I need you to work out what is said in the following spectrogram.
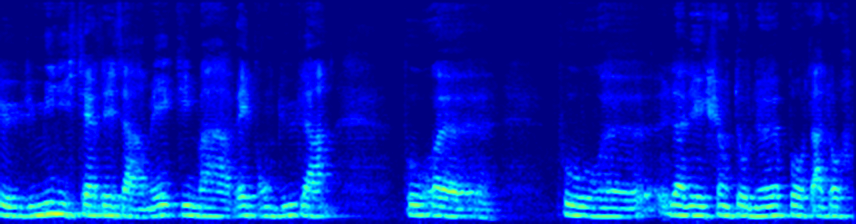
du, ministère des Armées qui m'a répondu là pour, euh, pour euh, la Légion d'honneur. Alors,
